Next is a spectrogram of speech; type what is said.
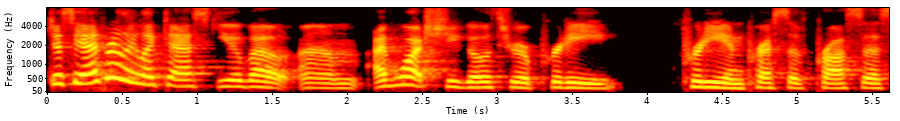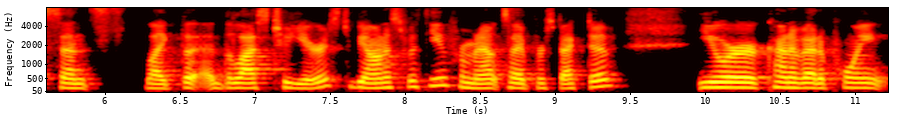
Jesse, I'd really like to ask you about um, I've watched you go through a pretty, pretty impressive process since like the, the last two years, to be honest with you, from an outside perspective. You were kind of at a point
